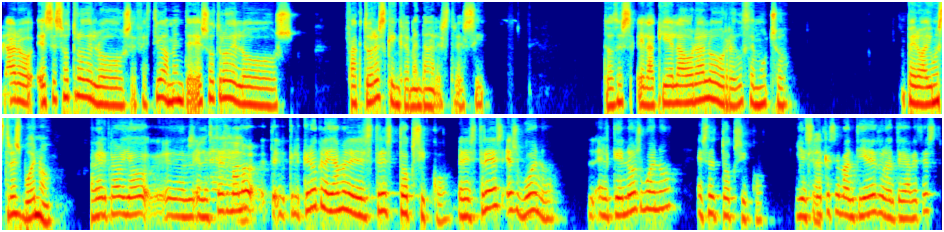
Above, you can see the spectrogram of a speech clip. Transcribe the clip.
Claro, ese es otro de los, efectivamente, es otro de los factores que incrementan el estrés, sí. Entonces, el aquí y el ahora lo reduce mucho. Pero hay un estrés bueno. A ver, claro, yo, el, el estrés malo, te- creo que le llaman el estrés tóxico. El estrés es bueno. El que no es bueno es el tóxico. Y es el que se mantiene durante a veces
